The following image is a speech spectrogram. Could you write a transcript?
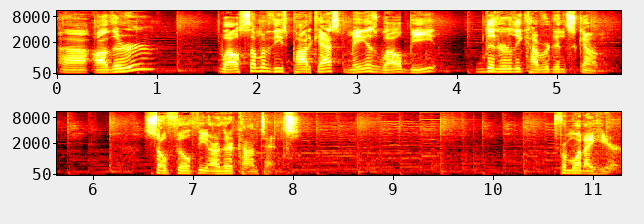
uh, other, well, some of these podcasts may as well be literally covered in scum. So filthy are their contents. From what I hear,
